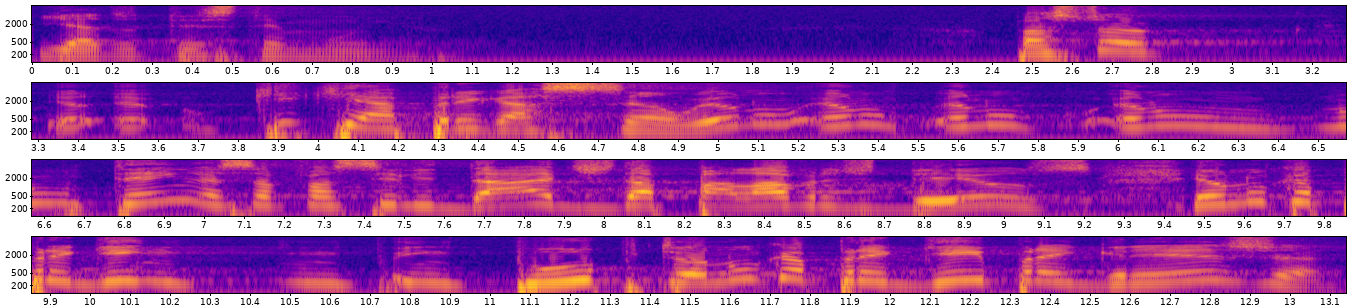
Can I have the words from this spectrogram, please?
e a do testemunho. Pastor, eu, eu, o que, que, é a pregação? Eu, não, eu, não, eu, não, eu não, não tenho essa facilidade da palavra de Deus. Eu nunca preguei em, em, em púlpito, eu nunca preguei para a igreja.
